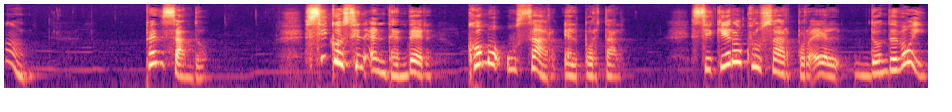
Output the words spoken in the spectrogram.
Hmm. Pensando, sigo sin entender cómo usar el portal. Si quiero cruzar por él, ¿dónde voy?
